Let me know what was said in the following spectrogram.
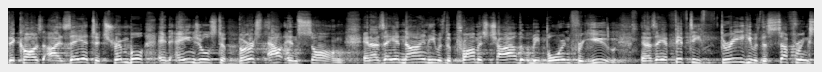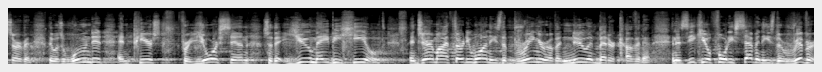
that caused Isaiah to tremble and angels to burst out in song. In Isaiah 9, he was the promised child that would be born for you. In Isaiah 53, he was the suffering servant that was wounded and pierced for your sin so that you may be healed. In Jeremiah 31, he's the bringer of a new and better covenant. In Ezekiel 47, he's the river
